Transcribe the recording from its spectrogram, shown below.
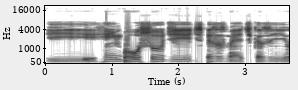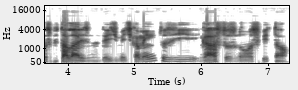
e reembolso de despesas médicas e hospitalares, né? desde medicamentos e gastos no hospital.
